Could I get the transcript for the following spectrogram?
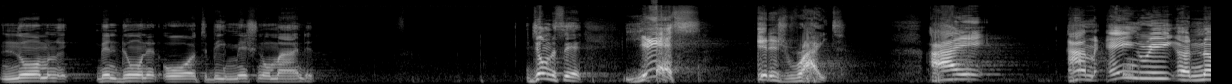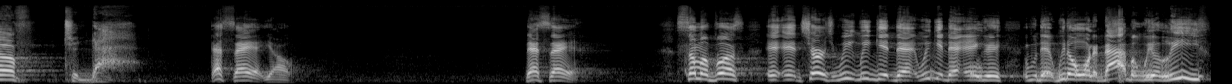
normally been doing it or to be missional minded? Jonah said, Yes, it is right. I, I'm angry enough to die. That's sad, y'all. That's sad. Some of us at, at church, we, we get that, we get that angry that we don't want to die, but we'll leave.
